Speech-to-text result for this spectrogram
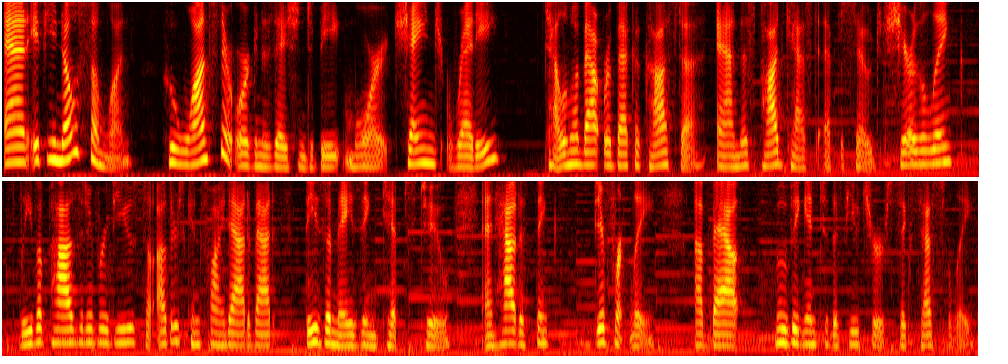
And if you know someone who wants their organization to be more change ready, tell them about Rebecca Costa and this podcast episode. Share the link, leave a positive review so others can find out about these amazing tips too and how to think differently about moving into the future successfully.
